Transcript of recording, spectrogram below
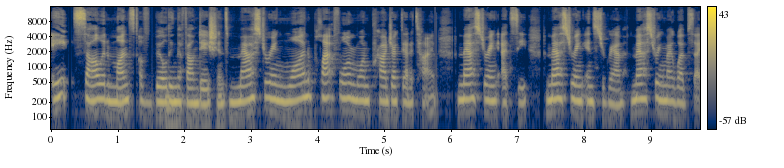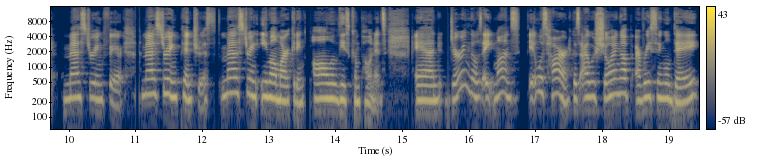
eight solid months of building the foundations, mastering one platform, one project at a time, mastering Etsy, mastering Instagram, mastering my website, mastering Faire, mastering Pinterest, mastering email marketing, all of these components. And during those eight months, it was hard because I was showing up every single day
